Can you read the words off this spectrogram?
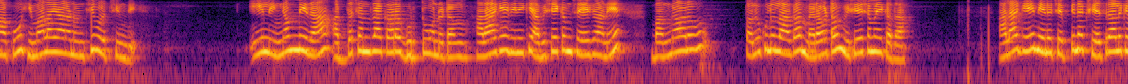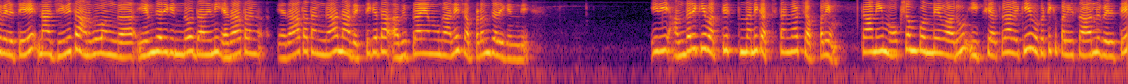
మాకు హిమాలయాల నుంచి వచ్చింది. ఈ లింగం మీద అర్ధచంద్రాకార గుర్తు ఉండటం అలాగే దీనికి అభిషేకం చేయగానే బంగారు తలుకులులాగా మెరవటం విశేషమే కదా. అలాగే నేను చెప్పిన క్షేత్రాలకు వెళితే నా జీవిత అనుభవంగా ఏం జరిగిందో దానిని యథాత యథాతథంగా నా వ్యక్తిగత అభిప్రాయంగానే చెప్పడం జరిగింది. ఇది అందరికీ వర్తిస్తుందని ఖచ్చితంగా చెప్పలేం. కానీ మోక్షం పొందేవారు ఈ క్షేత్రాలకి ఒకటికి పదిసార్లు వెళితే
